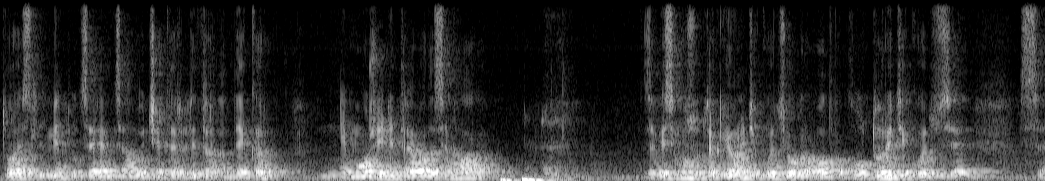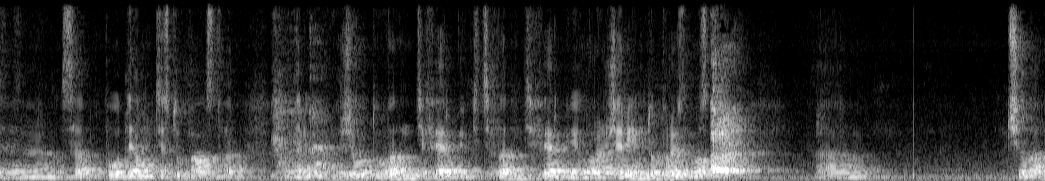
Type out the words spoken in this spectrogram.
Тоест лимит от 7,4 литра на декар не може и не трябва да се налага. Зависимост от регионите, които се обработва, културите, които се, се, са по отделните стопанства, животновъдните ферми, птицевъдните ферми, оранжерийното производство, пчела,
